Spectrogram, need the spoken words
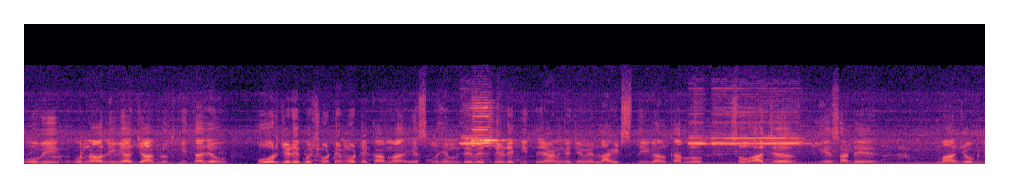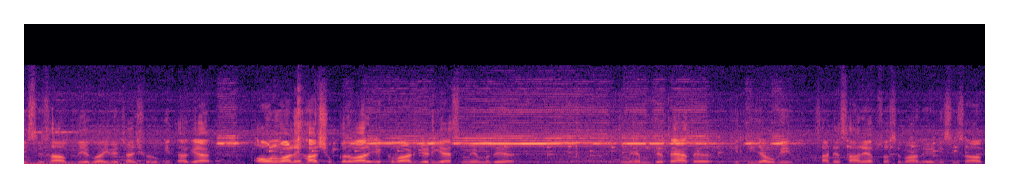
ਉਹ ਵੀ ਉਹਨਾਂ ਵੱਲ ਵੀ ਅੱਜ ਜਾਗਰੂਕ ਕੀਤਾ ਜਾਊ। ਹੋਰ ਜਿਹੜੇ ਕੋਈ ਛੋਟੇ-ਮੋਟੇ ਕੰਮ ਆ, ਇਸ ਮੁਹਿੰਮ ਦੇ ਵਿੱਚ ਜਿਹੜੇ ਕੀਤੇ ਜਾਣਗੇ, ਜਿਵੇਂ ਲਾਈਟਸ ਦੀ ਗੱਲ ਕਰ ਲਓ, ਸੋ ਅੱਜ ਇਹ ਸਾਡੇ ਮਾਨਯੋਗ ਡੀਸੀ ਸਾਹਿਬ ਦੀ ਅਗਵਾਈ ਵਿੱਚ ਅੱਜ ਸ਼ੁਰੂ ਕੀਤਾ ਗਿਆ। ਆਉਣ ਵਾਲੇ ਹਰ ਸ਼ੁੱਕਰਵਾਰ ਇੱਕ ਵਾਰ ਜਿਹੜੀ ਹੈ ਇਸ ਮੁਹਿੰਮ ਦੇ ਮੁਹਿੰਮ ਦੇ ਤਹਿਤ ਕੀਤੀ ਜਾਊਗੀ। ਸਾਡੇ ਸਾਰੇ ਅਫਸਰ ਸਾਹਿਬਾਨ ਏਡੀਸੀ ਸਾਹਿਬ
